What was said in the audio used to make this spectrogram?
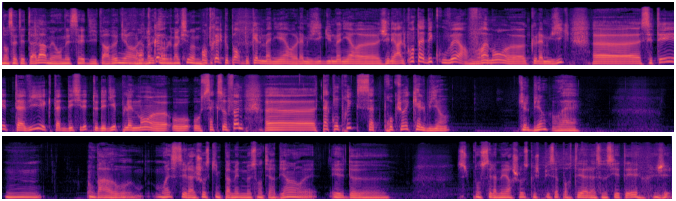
dans cet état-là, mais on essaie d'y parvenir En le, tout ma- cas- le maximum. En tout cas, elle te porte de quelle manière euh, la musique, d'une manière euh, générale? Quand tu as découvert vraiment euh, que la musique, c'était ta vie et que tu as décidé de te dédier pleinement au, au saxophone, tu as compris que ça te procurait quel bien? Quel bien? Ouais. Hmm, bah, moi, c'est la chose qui me permet de me sentir bien ouais, et de. Je pense que c'est la meilleure chose que je puisse apporter à la société. J'ai,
